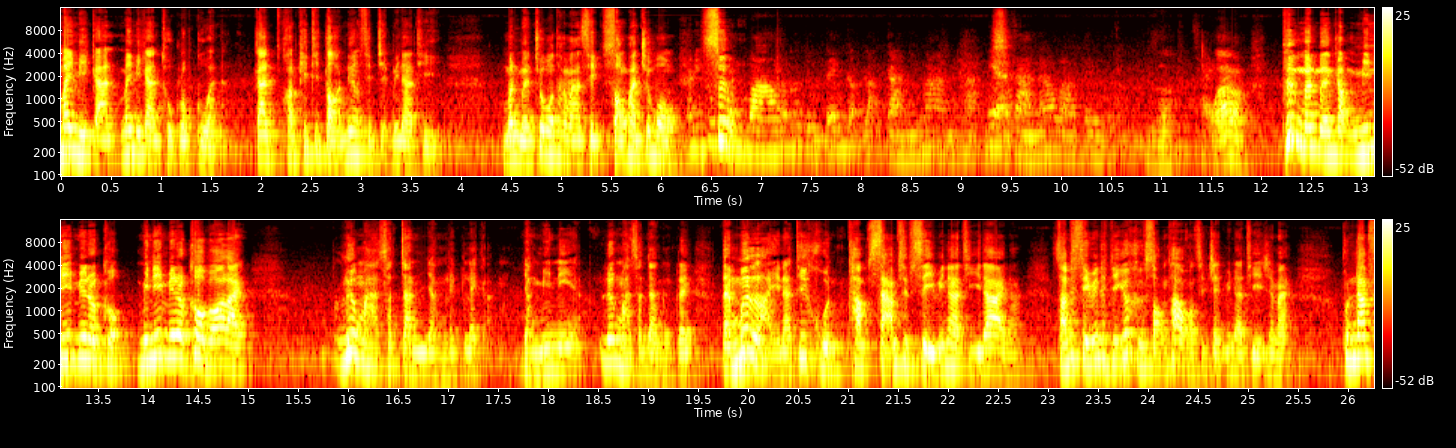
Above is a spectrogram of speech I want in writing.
ไม่มีการไม่มีการถูกรบกวนอะการความคิดที่ต่อเนื่อง 17 วินาที มันเหมือนชั่วโมงทำงาน10 2,000 ชั่วโมงอันนี้ทุกซึ่งคนว้าวแล้วก็ตื่นเต้นกับหลักการนี้มากนะคะเนี่ยอาจารย์หน้าว้าวเต็มเลยใช่ ว้าวพิ่งเหมือนเหมือนกับมินิมิราเคิลมินิมิราเคิลแปลว่าอะไร เรื่องมหัศจรรย์อย่างเล็กๆอะอย่างมินิอะเรื่องมหัศจรรย์เล็กๆแต่เมื่อไหร่นะที่คุณทำ34 วินาทีได้นะ34 วินาทีก็คือ 2 เท่าของ 17 วินาทีใช่ไหมคุณทำ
